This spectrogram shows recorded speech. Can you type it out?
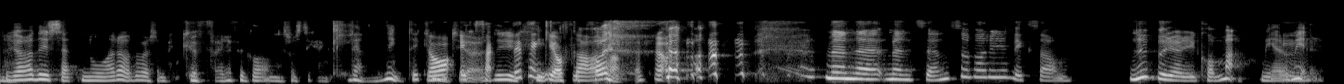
Nej. jag hade ju sett några och då var det som, men gud vad är det för galning som stickar en klänning? Det kan Ja, inte göra. exakt. är ju Det, tänker jag fortfarande. Men, eh, men sen så var det ju liksom, nu börjar det ju komma mer och Mm. mer.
